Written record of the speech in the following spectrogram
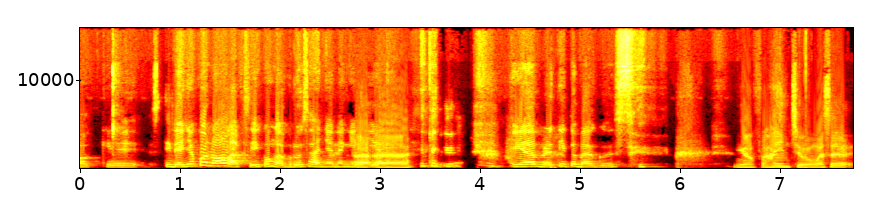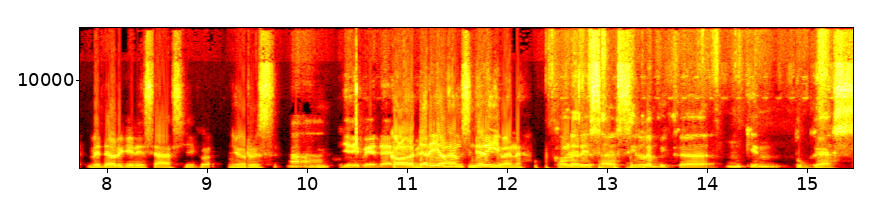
Oke, setidaknya kok nolak sih, kok nggak berusaha nyenengin uh, dia. Iya, berarti itu bagus. ngapain coba masa beda organisasi kok nyurus uh -uh. jadi beda. Kalau dari Ilham sendiri gimana? Kalau dari saya sih lebih ke mungkin tugas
